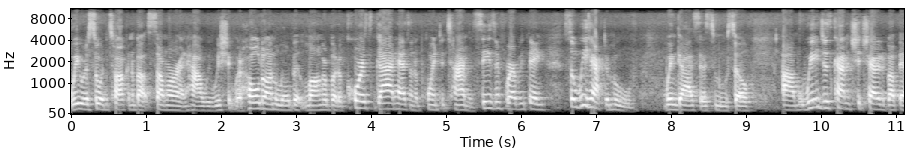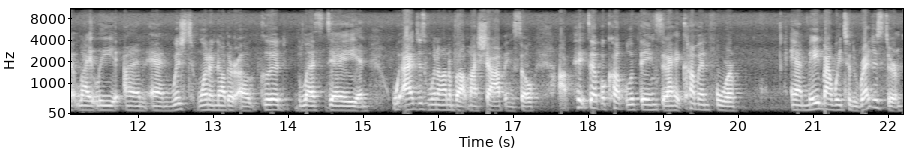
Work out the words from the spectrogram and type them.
we were sort of talking about summer and how we wish it would hold on a little bit longer. But of course god has an appointed time and season for everything. So we have to move when god says to move. So um, we just kind of chit chatted about that lightly and, and wished one another a good, blessed day. And I just went on about my shopping. So I picked up a couple of things that I had come in for and made my way to the register.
